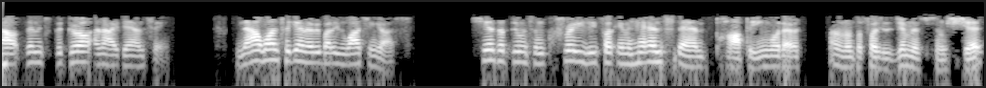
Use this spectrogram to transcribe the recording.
out. Then it's the girl and I dancing. Now once again, everybody's watching us. She ends up doing some crazy fucking handstand popping, whatever. I don't know what the fuck, is a gymnast or some shit.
